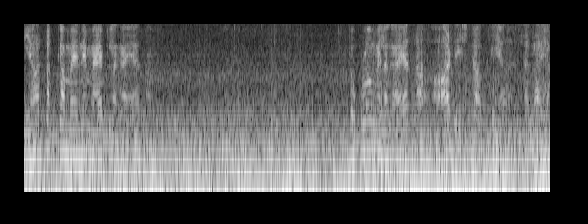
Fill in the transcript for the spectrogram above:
यहाँ तक का मैंने मैप लगाया था टुकड़ों में लगाया था आठ स्टॉप लिया लगाया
